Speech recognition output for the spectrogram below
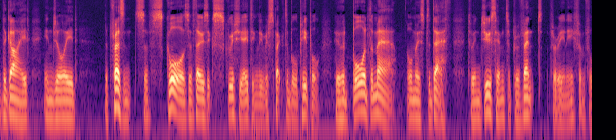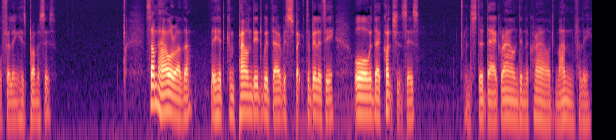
The guide enjoyed the presence of scores of those excruciatingly respectable people who had bored the mayor almost to death to induce him to prevent Farini from fulfilling his promises. Somehow or other, they had compounded with their respectability or with their consciences, and stood their ground in the crowd manfully.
